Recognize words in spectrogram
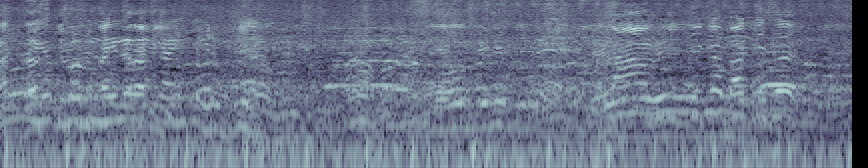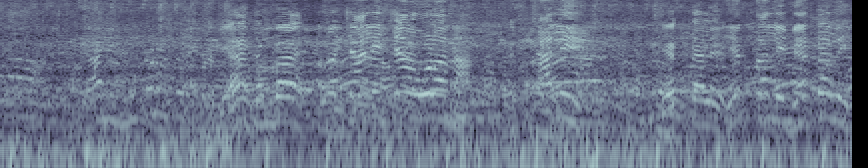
આ દસ કિલોનું કંઈ કરાવી. હવે ચાલી છે. ઓળાના. ચાલી એકતાલીસ. એકતાલીસ બેતાલીસ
